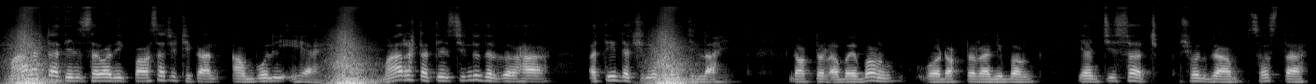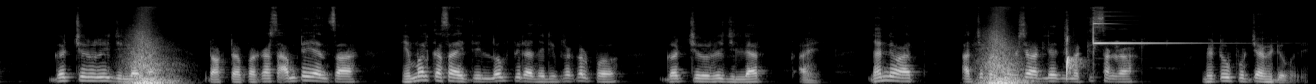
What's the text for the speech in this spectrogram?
महाराष्ट्रातील सर्वाधिक पावसाचे ठिकाण आंबोली हे आहे. महाराष्ट्रातील सिंधुदुर्ग हा अतिदक्षिणेकडील जिल्हा आहे. डॉक्टर अभय बंग व डॉक्टर राणी बंग यांची सर्च शोधग्राम संस्था गडचिरोली जिल्ह्यात आहे. डॉक्टर प्रकाश आमटे यांचा हेमलकसा येथील लोकबिरादरी प्रकल्प गडचिरोली जिल्ह्यात आहे. धन्यवाद. आजचे प्रश्न कसे वाटले ते नक्कीच सांगा. भेटू पुढच्या व्हिडिओमध्ये.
